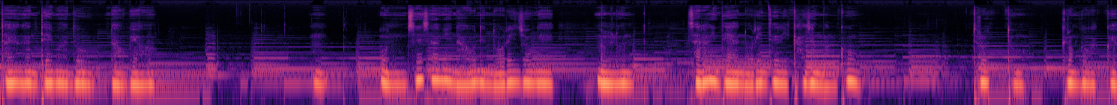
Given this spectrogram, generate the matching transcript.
다양한 테마도 나오고요. 음, 온 세상에 나오는 노래 중에 물론 사랑에 대한 노래들이 가장 많고 트로트도 그런 것 같고요.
